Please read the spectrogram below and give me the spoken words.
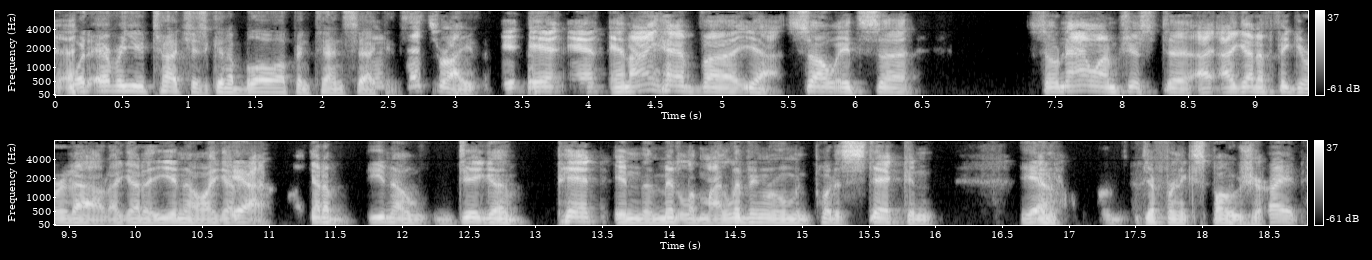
Whatever you touch is going to blow up in ten seconds. That's right. And, and, and I have, uh, yeah. So it's, uh, so now I'm just, uh, I, I got to figure it out. I got to, you know, I got, Yeah. I got to, you know, dig a pit in the middle of my living room and put a stick and, yeah, and different exposure. right.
